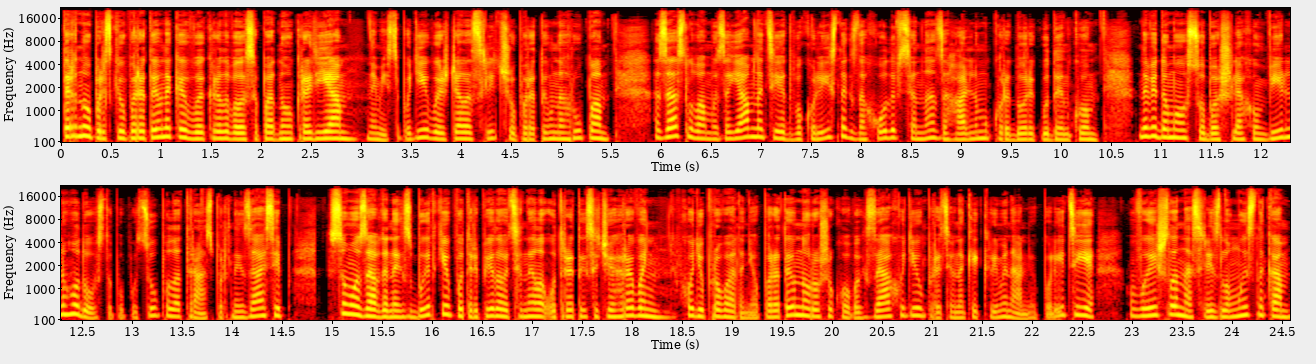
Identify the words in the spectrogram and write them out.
Тернопільські оперативники викрили велосипедного крадія. На місце події виїжджала слідчо-оперативна група. За словами заявниці, двоколісник знаходився на загальному коридорі будинку. Невідома особа шляхом вільного доступу поцупила транспортний засіб. Суму завданих збитків потерпіла оцінила у 3 тисячі гривень. В ході проведення оперативно-розшукових заходів працівники кримінальної поліції вийшли на слід зловмисника.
